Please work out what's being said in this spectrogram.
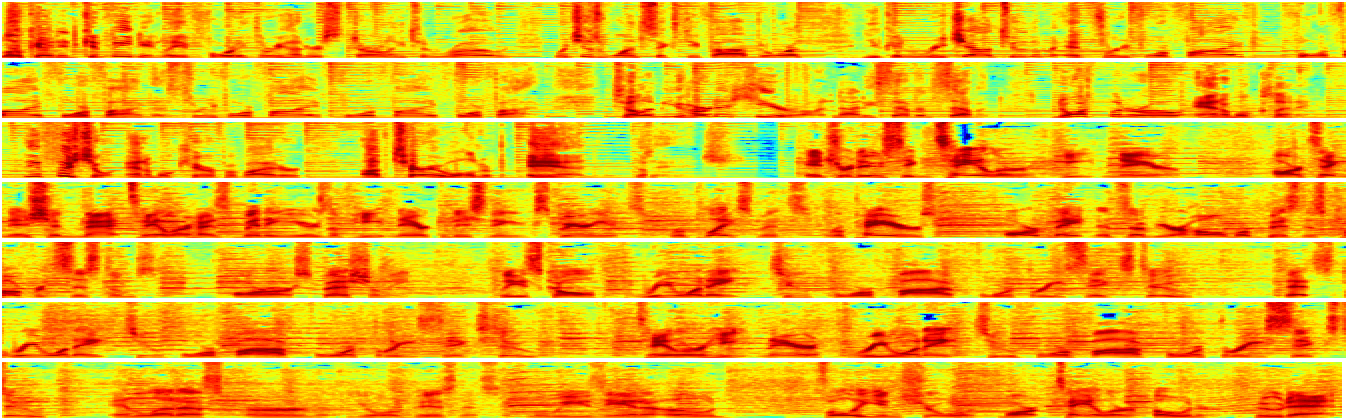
Located conveniently at 4300 Sterlington Road, which is 165 North, you can reach out to them at 345 4545. That's 345 4545. Tell them you heard it here on 97.7 North Monroe Animal Clinic, the official animal care provider of Terry Waldrop and The Edge. Introducing Taylor Heat and Air. Our technician Matt Taylor has many years of heat and air conditioning experience. Replacements, repairs, or maintenance of your home or business comfort systems are our specialty. Please call 318 245 4362. That's 318 245 4362. Taylor Heat and Air 318 245 4362 and let us earn your business. Louisiana owned, fully insured. Mark Taylor, owner. Who dat?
